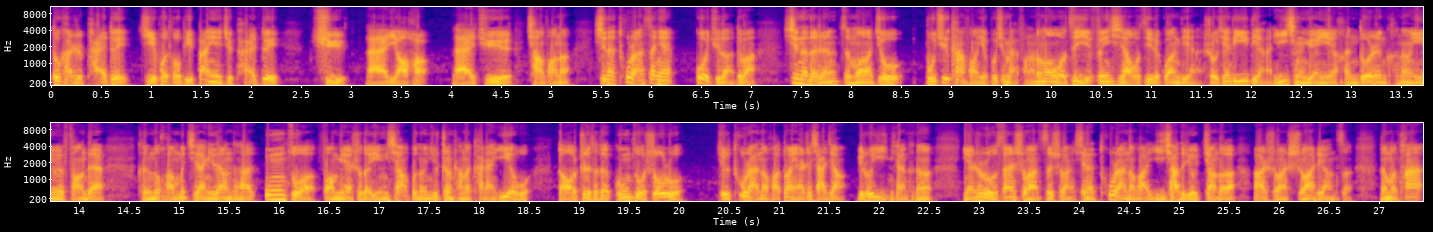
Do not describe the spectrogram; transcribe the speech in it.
都开始排队挤破头皮半夜去排队去来摇号来去抢房呢？现在突然三年过去了，对吧？现在的人怎么就？不去看房，也不去买房了。那么我自己分析一下我自己的观点。首先，第一点，疫情原因，很多人可能因为房贷可能都还不起来，你让他工作方面受到影响，不能去正常的开展业务，导致他的工作收入就是突然的话断崖式下降。比如以前可能年收入三十万、四十万，现在突然的话一下子就降到了二十万、十万这样子。那么他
